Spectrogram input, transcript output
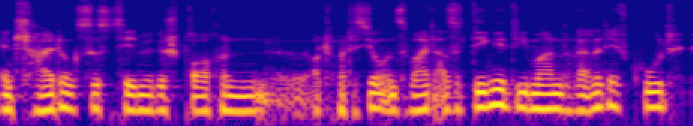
Entscheidungssysteme gesprochen, äh, Automatisierung und so weiter. Also Dinge, die man relativ gut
